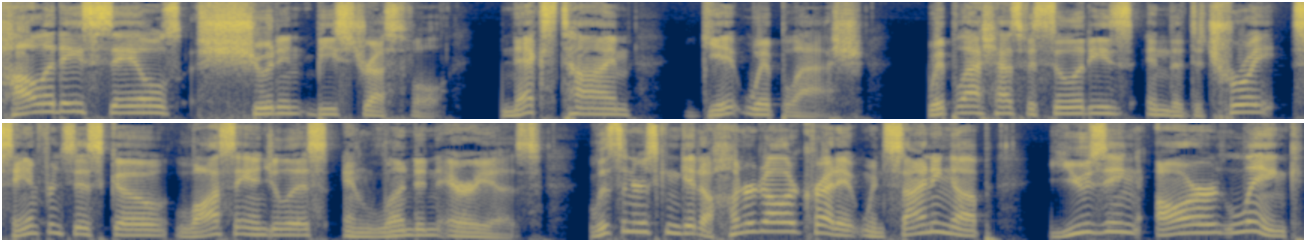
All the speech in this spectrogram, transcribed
Holiday sales shouldn't be stressful. Next time, get Whiplash. Whiplash has facilities in the Detroit, San Francisco, Los Angeles, and London areas. Listeners can get a $100 credit when signing up using our link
